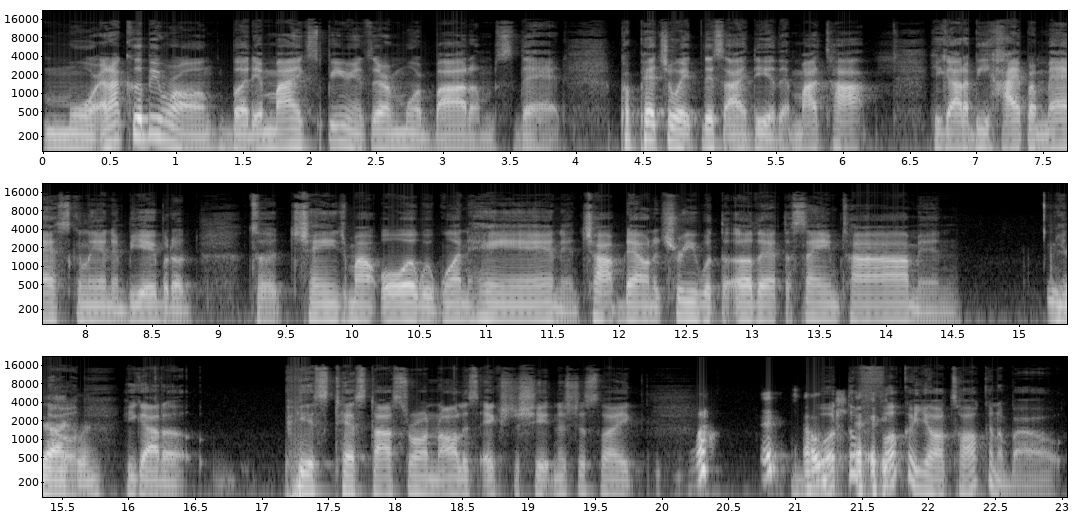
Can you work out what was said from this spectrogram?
more, and I could be wrong, but in my experience, there are more bottoms that perpetuate this idea that my top he got to be hyper masculine and be able to to change my oil with one hand and chop down a tree with the other at the same time, and you know, Exactly. he got to piss testosterone and all this extra shit, and it's just like, what the fuck are y'all talking about?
